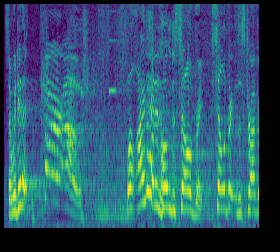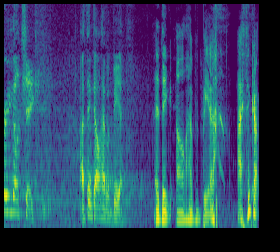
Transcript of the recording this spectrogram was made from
So we did it. Far out! Well, I'm headed home to celebrate. Celebrate with a strawberry milkshake. I think I'll have a beer. I think I'll have a beer. I think I,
